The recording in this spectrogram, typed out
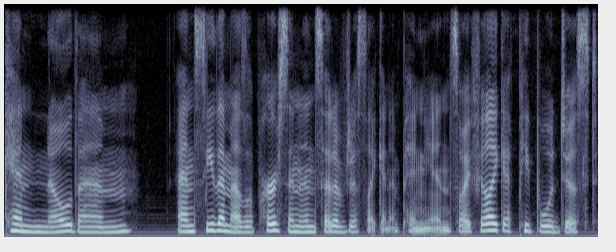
can know them and see them as a person instead of just like an opinion. So I feel like if people would just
